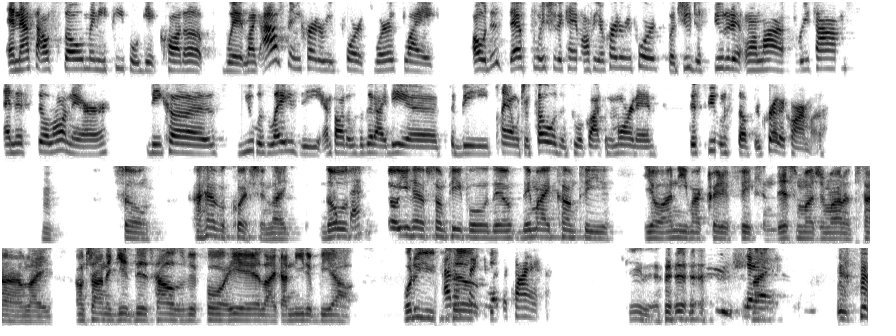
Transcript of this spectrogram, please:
And that's how so many people get caught up with like I've seen credit reports where it's like, oh, this definitely should have came off your credit reports, but you disputed it online three times and it's still on there because you was lazy and thought it was a good idea to be playing with your toes at two o'clock in the morning, disputing stuff through credit karma. Hmm. So I have a question. Like those, Okay. you know, you have some people they they might come to you, yo, I need my credit fixed in this much amount of time. Like I'm trying to get this house before here. Like I need to be out. What do you I don't tell? take you as a client. Okay. then. Yeah. like,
